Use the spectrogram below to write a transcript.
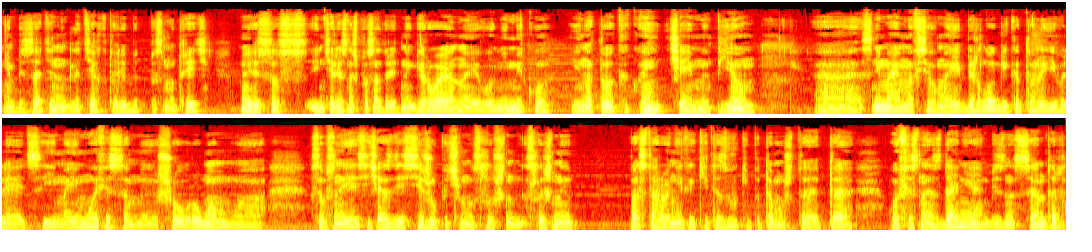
обязательно для тех, кто любит посмотреть. Ну, и интересно же посмотреть на героя, на его мимику и на то, какой чай мы пьем. А, снимаем мы все в моей берлоге, которая является и моим офисом, и шоурумом. А, собственно, я сейчас здесь сижу, почему слышны, слышны посторонние какие-то звуки, потому что это офисное здание, бизнес-центр,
